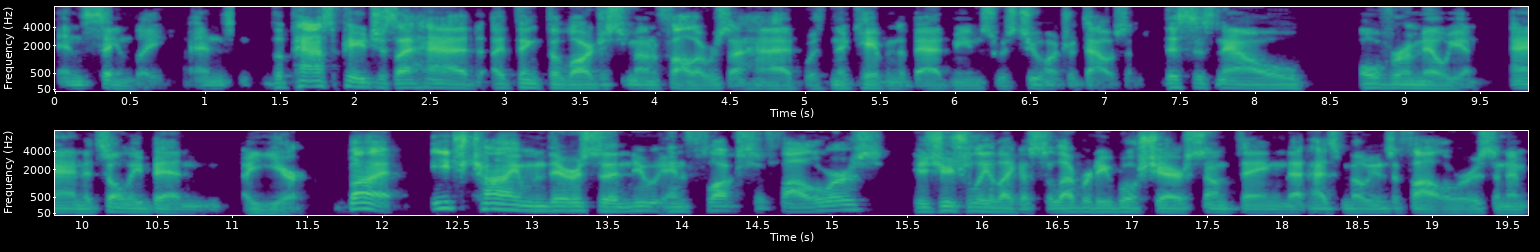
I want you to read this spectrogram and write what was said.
insanely. And the past pages I had, I think the largest amount of followers I had with Nick Cave and the Bad Memes was 200,000. This is now over a million, and it's only been a year. But each time there's a new influx of followers, is usually like a celebrity will share something that has millions of followers. And then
